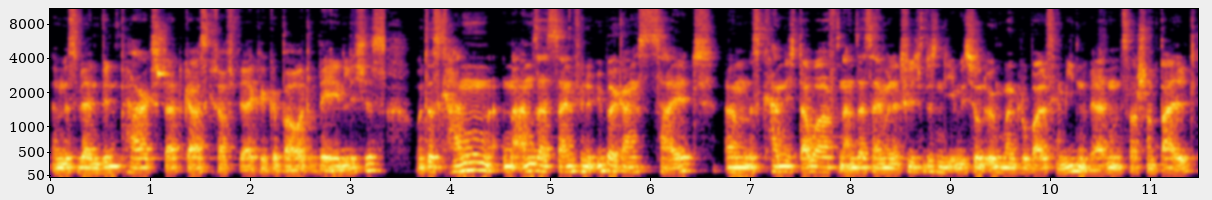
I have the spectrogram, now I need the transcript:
es werden Windparks statt Gaskraftwerke gebaut oder ähnliches. Und das kann ein Ansatz sein für eine Übergangszeit. Ähm, es kann nicht dauerhaft ein Ansatz sein, weil natürlich müssen die Emissionen irgendwann global vermieden werden, und zwar schon bald.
